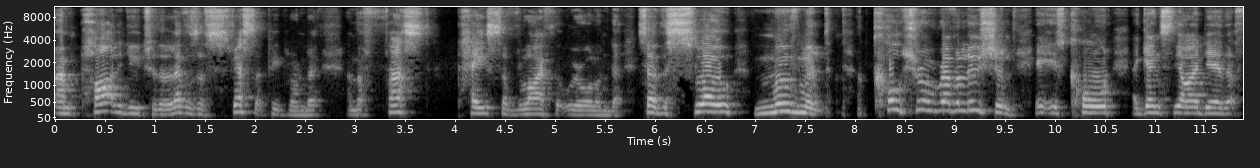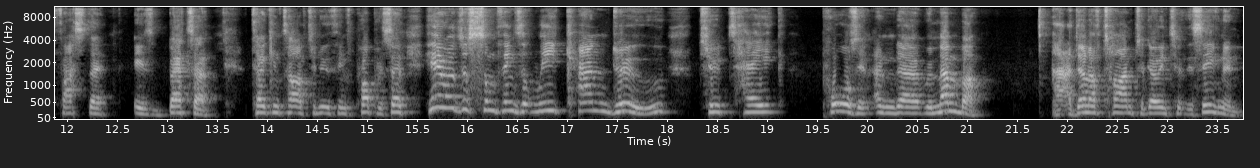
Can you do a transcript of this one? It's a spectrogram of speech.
and partly due to the levels of stress that people are under and the fast pace of life that we're all under. So the slow movement, a cultural revolution, it is called against the idea that faster is better, taking time to do things properly. So here are just some things that we can do to take pausing. And uh, remember, I don't have time to go into it this evening,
